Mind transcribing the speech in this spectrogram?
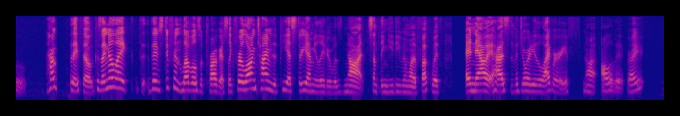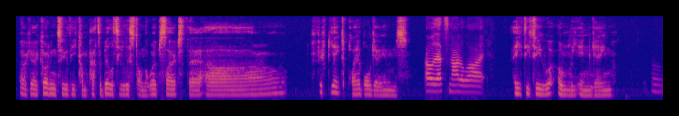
Ooh. How are they though? Because I know like th- there's different levels of progress. Like for a long time, the PS3 emulator was not something you'd even want to fuck with, and now it has the majority of the library, if not all of it, right? Okay, according to the compatibility list on the website, there are 58 playable games, Oh, that's not a lot. 82 only in game, Oh.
